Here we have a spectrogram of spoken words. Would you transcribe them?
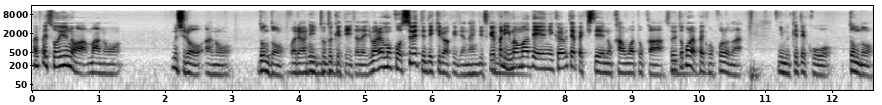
やっぱりそういうのは、まあ、あのむしろあのどんどん我々に届けていただいて、我々もこう全てできるわけじゃないんですけどやっぱり今までに比べてやっぱり規制の緩和とかそういうところをやっぱりコロナに向けてこうどんどん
